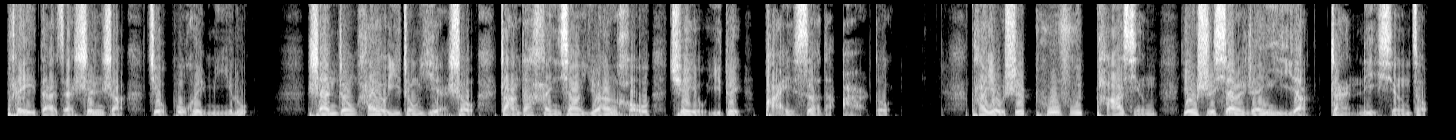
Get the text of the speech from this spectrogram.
佩戴在身上，就不会迷路。山中还有一种野兽，长得很像猿猴，却有一对白色的耳朵。它有时匍匐爬行，有时像人一样站立行走。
